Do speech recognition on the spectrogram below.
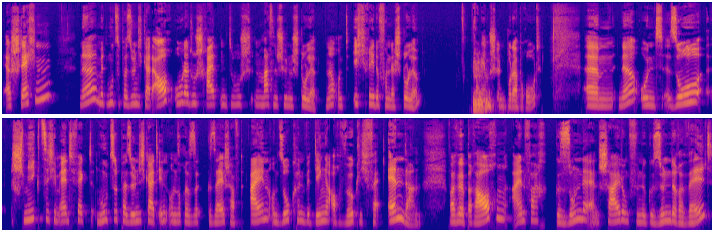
erstechen, ne? mit Mut zur Persönlichkeit auch. Oder du schreibst, du machst eine schöne Stulle. Ne? Und ich rede von der Stulle, von mhm. dem schönen Butterbrot. Ähm, ne? Und so schmiegt sich im Endeffekt Mut zur Persönlichkeit in unsere Gesellschaft ein und so können wir Dinge auch wirklich verändern, weil wir brauchen einfach gesunde Entscheidungen für eine gesündere Welt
